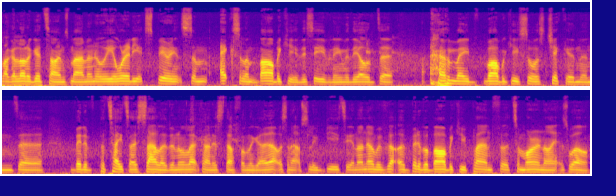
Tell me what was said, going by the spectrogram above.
like a lot of good times, man. And we already experienced some excellent barbecue this evening with the old uh, homemade barbecue sauce chicken and uh, a bit of potato salad and all that kind of stuff on the go. That was an absolute beauty. And I know we've got a bit of a barbecue planned for tomorrow night as well.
